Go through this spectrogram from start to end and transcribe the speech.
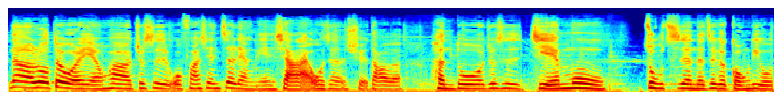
那如果对我而言的话，就是我发现这两年下来，我真的学到了很多，就是节目主持人的这个功力，我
